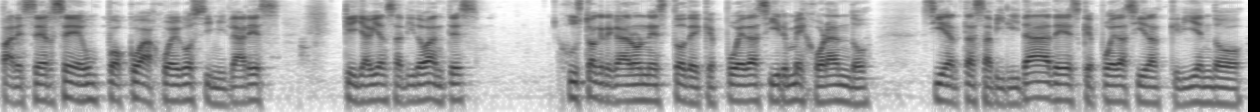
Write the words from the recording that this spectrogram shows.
parecerse un poco a juegos similares que ya habían salido antes, justo agregaron esto de que puedas ir mejorando ciertas habilidades, que puedas ir adquiriendo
